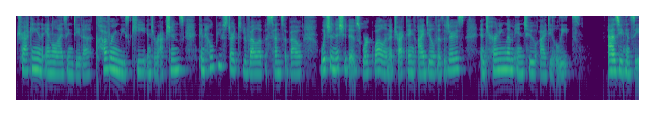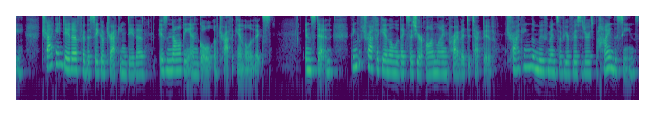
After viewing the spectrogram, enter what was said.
Tracking and analyzing data covering these key interactions can help you start to develop a sense about which initiatives work well in attracting ideal visitors and turning them into ideal leads. As you can see, tracking data for the sake of tracking data is not the end goal of traffic analytics. Instead, think of traffic analytics as your online private detective, tracking the movements of your visitors behind the scenes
